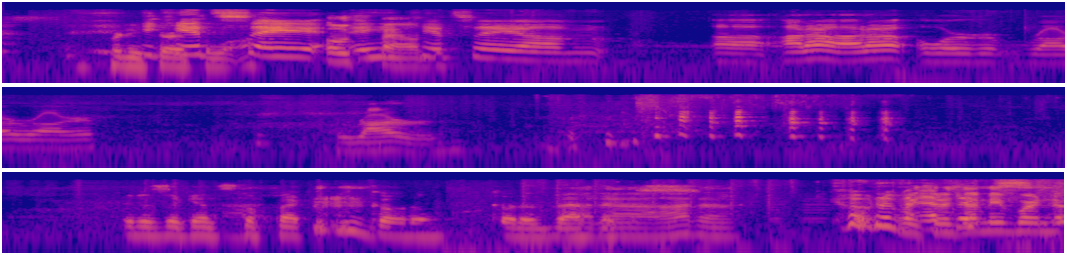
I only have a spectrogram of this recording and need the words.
Pretty he sure can't it's a law. say he can't say um uh ara ara or rar rar. Rar. It is against the FEC code of code of Ada, ethics. ada. Code of Wait, so does that mean we're no,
